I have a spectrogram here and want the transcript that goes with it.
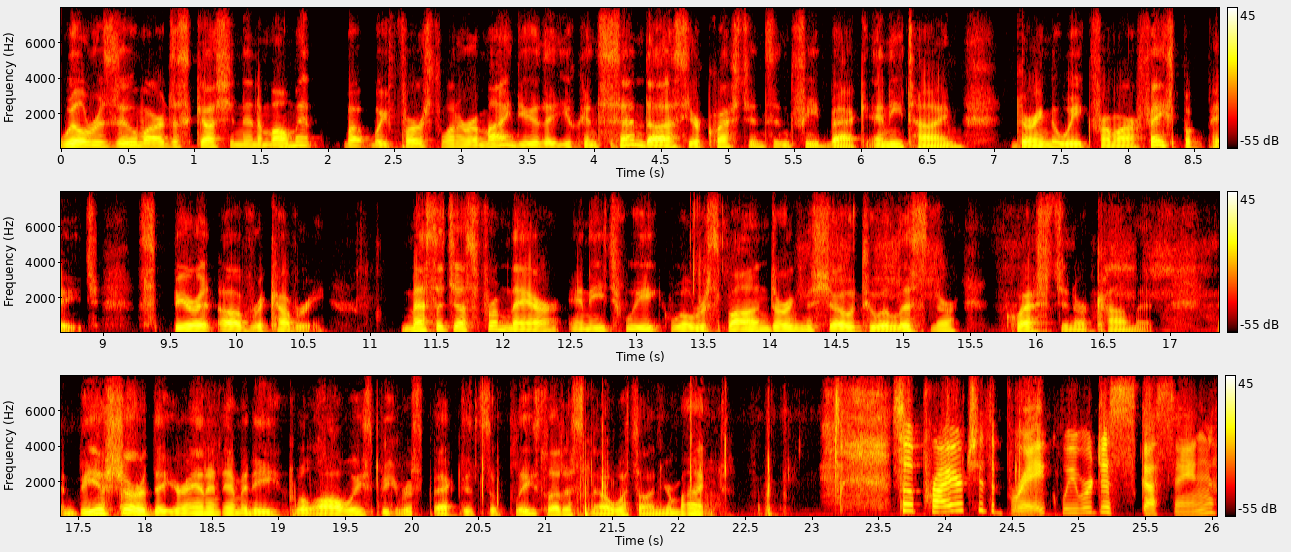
We'll resume our discussion in a moment, but we first want to remind you that you can send us your questions and feedback anytime during the week from our Facebook page, Spirit of Recovery. Message us from there, and each week we'll respond during the show to a listener question or comment. And be assured that your anonymity will always be respected, so please let us know what's on your mind. So prior to the break, we were discussing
